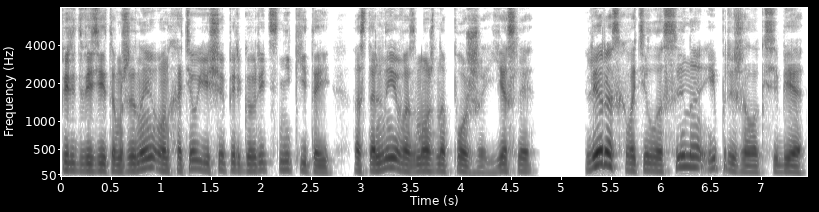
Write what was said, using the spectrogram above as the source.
Перед визитом жены он хотел еще переговорить с Никитой, остальные, возможно, позже, если... Лера схватила сына и прижала к себе,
